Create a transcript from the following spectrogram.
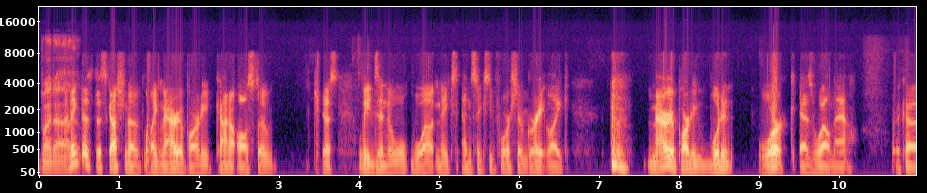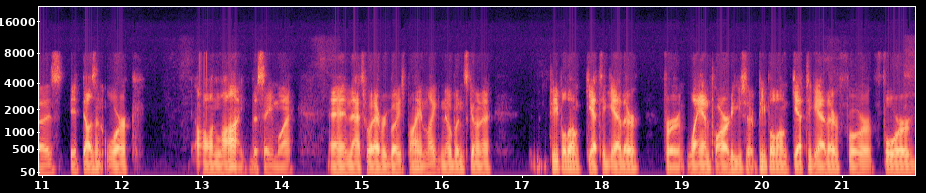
but uh, I think this discussion of like Mario Party kind of also just leads into what makes N64 so great. Like Mario Party wouldn't work as well now because it doesn't work online the same way. And that's what everybody's playing. Like nobody's going to people don't get together for LAN parties or people don't get together for four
